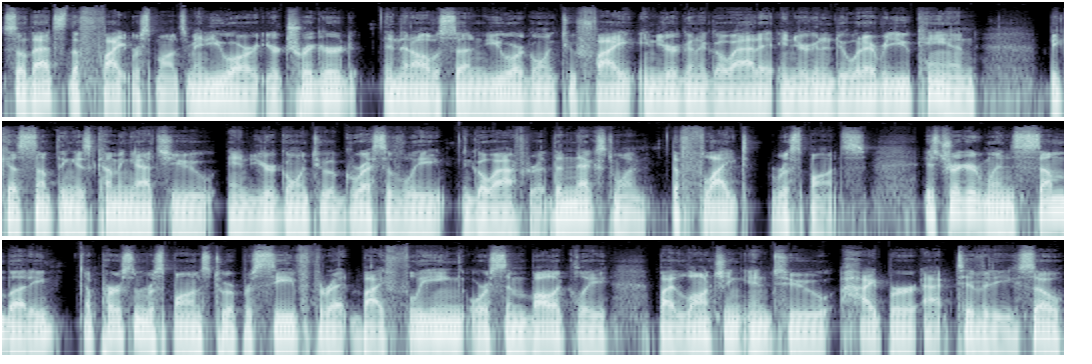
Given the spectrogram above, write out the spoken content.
So that's the fight response. I mean, you are you're triggered and then all of a sudden you are going to fight and you're going to go at it and you're going to do whatever you can because something is coming at you and you're going to aggressively go after it. The next one, the flight response, is triggered when somebody, a person responds to a perceived threat by fleeing or symbolically by launching into hyperactivity. So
